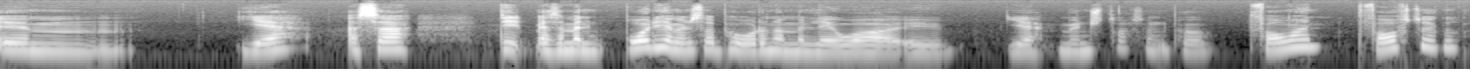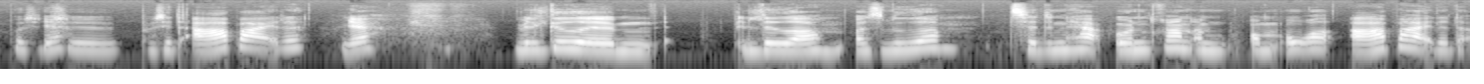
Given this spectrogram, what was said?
Øhm, ja, og så, det, altså man bruger de her mønsterrapporter, når man laver øh, ja, mønstre sådan på foran, forstykket på sit, Ja. øh, på sit arbejde. Ja. Hvilket øh, leder os videre til den her undren om, om ordet arbejde, der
